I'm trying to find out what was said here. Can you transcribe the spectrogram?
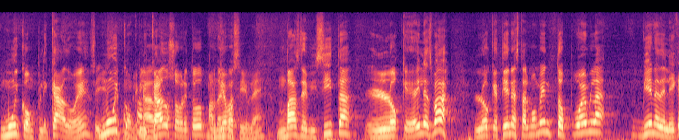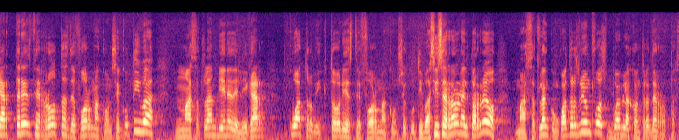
Muy complicado, ¿eh? Sí, Muy complicado, complicado. sobre todo porque vas, imposible, ¿eh? vas de visita, lo que ahí les va, lo que tiene hasta el momento Puebla viene de ligar tres derrotas de forma consecutiva, Mazatlán viene de ligar cuatro victorias de forma consecutiva. Así cerraron el torneo, Mazatlán con cuatro triunfos, Puebla con tres derrotas.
